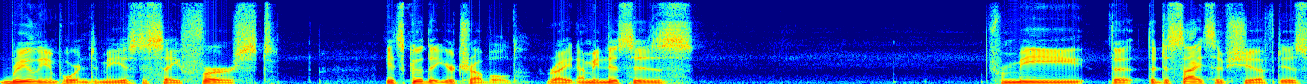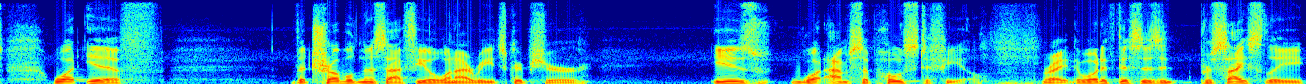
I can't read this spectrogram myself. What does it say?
really important to me is to say first it's good that you're troubled, right? I mean, this is for me the the decisive shift is what if the troubledness I feel when I read scripture is what I'm supposed to feel, right? What if this isn't precisely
